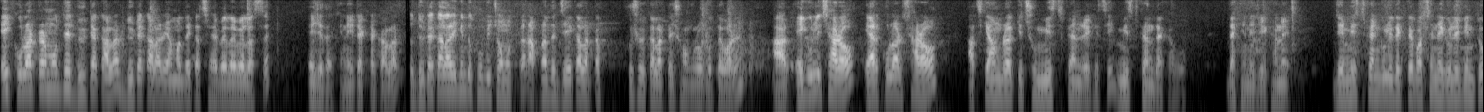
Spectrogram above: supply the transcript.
এই কুলারটার মধ্যে দুইটা কালার দুইটা কালারই আমাদের কাছে অ্যাভেলেবেল আছে। এই যে দেখেন, এইটা একটা কালার তো দুইটা কালারই কিন্তু খুবই চমৎকার। আপনাদের যে কালারটা খুশি, ওই কালারটাই সংগ্রহ করতে পারেন। আর এগুলি ছাড়াও এয়ার কুলার ছাড়াও আজকে আমরা কিছু মিস্ট ফ্যান রেখেছি। মিস্ট ফ্যান দেখাবো। দেখেন এই যে এখানে যে মিস্ট ফ্যানগুলি দেখতে পাচ্ছেন, এগুলি কিন্তু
